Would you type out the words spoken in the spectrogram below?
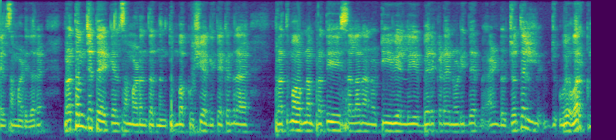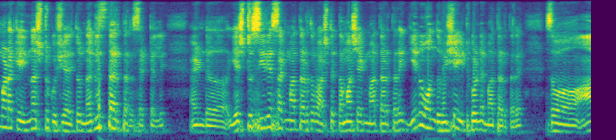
ಕೆಲಸ ಮಾಡಿದ್ದಾರೆ. ಪ್ರಥಮ್ ಜೊತೆ ಕೆಲಸ ಮಾಡೋಂಥದ್ದು ನಂಗೆ ತುಂಬ ಖುಷಿಯಾಗಿತ್ತು. ಯಾಕಂದರೆ ಪ್ರಥಮ ಅವ್ರನ್ನ ಪ್ರತಿ ಸಲ ನಾನು ಟಿ ವಿಯಲ್ಲಿ ಬೇರೆ ಕಡೆ ನೋಡಿದ್ದೆ. ಆ್ಯಂಡ್ ಜೊತೆಲಿ ವರ್ಕ್ ಮಾಡೋಕ್ಕೆ ಇನ್ನಷ್ಟು ಖುಷಿ ಆಯಿತು ನಗಿಸ್ತಾ ಇರ್ತಾರೆ ಸೆಟ್ಟಲ್ಲಿ ಆ್ಯಂಡ್ ಎಷ್ಟು ಸೀರಿಯಸ್ ಆಗಿ ಮಾತಾಡ್ತಾರೋ ಅಷ್ಟೇ ತಮಾಷೆಯಾಗಿ ಮಾತಾಡ್ತಾರೆ. ಏನೋ ಒಂದು ವಿಷಯ ಇಟ್ಕೊಂಡೇ ಮಾತಾಡ್ತಾರೆ. ಸೊ ಆ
